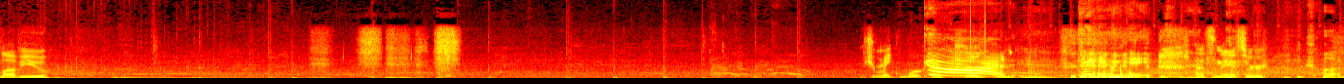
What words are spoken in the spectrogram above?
Love you. Did your mic work? God damn it! That's an answer. God.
